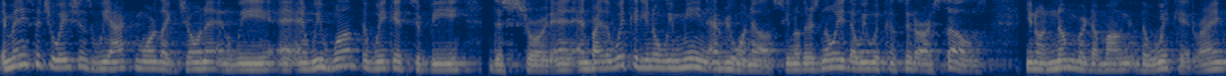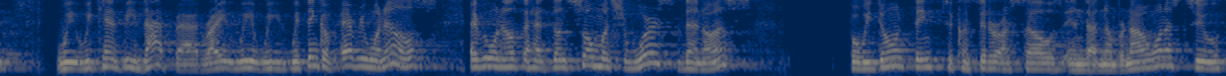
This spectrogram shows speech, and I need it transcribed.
In many situations, we act more like Jonah and we, and we want the wicked to be destroyed. And, and by the wicked, you know, we mean everyone else. You know, there's no way that we would consider ourselves, you know, numbered among the wicked, right? We, we can't be that bad, right? We, we, we think of everyone else, everyone else that has done so much worse than us, but we don't think to consider ourselves in that number. Now, I want us to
